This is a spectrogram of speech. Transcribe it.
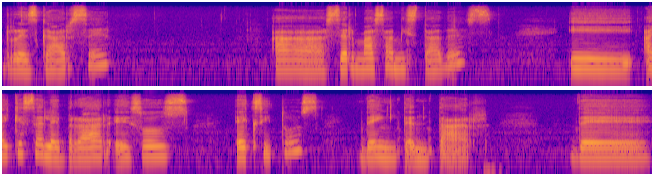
resgarse a hacer más amistades y hay que celebrar esos éxitos de intentar, de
